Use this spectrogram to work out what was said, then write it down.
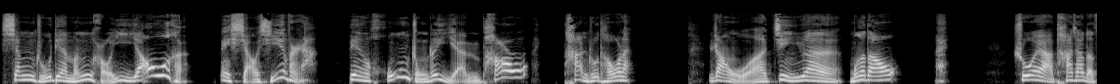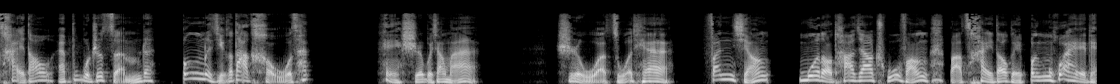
香烛店门口一吆喝，那小媳妇儿啊便红肿着眼泡探出头来，让我进院磨刀。”说呀，他家的菜刀哎，不知怎么着崩了几个大口子。嘿，实不相瞒，是我昨天翻墙摸到他家厨房，把菜刀给崩坏的。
